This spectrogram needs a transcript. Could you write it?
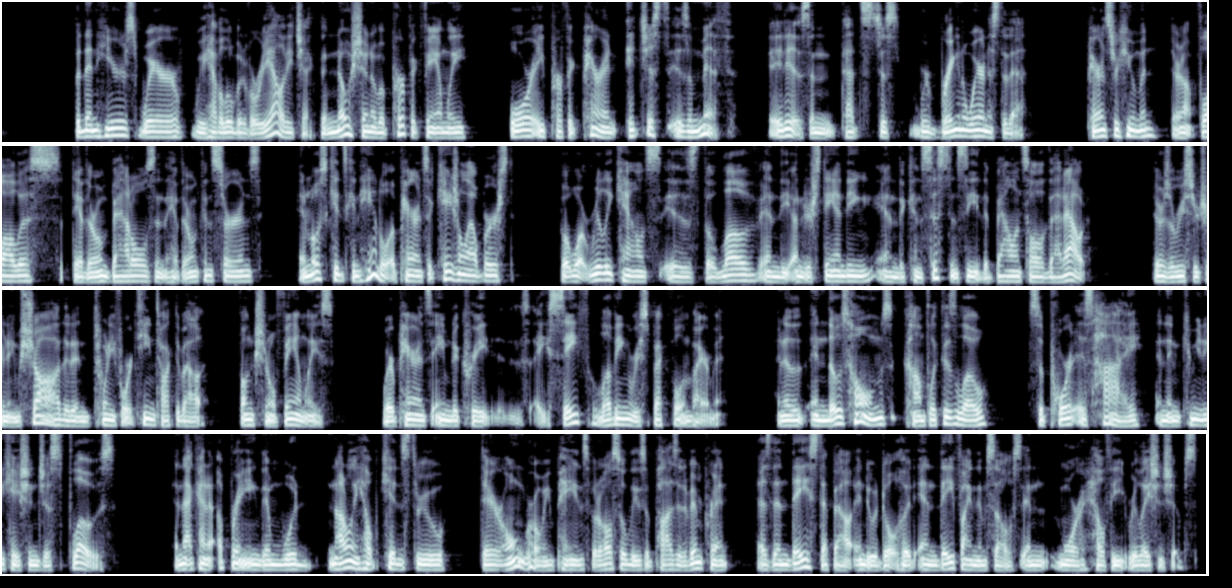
But then here's where we have a little bit of a reality check. The notion of a perfect family or a perfect parent, it just is a myth. It is. And that's just, we're bringing awareness to that. Parents are human. They're not flawless. They have their own battles and they have their own concerns. And most kids can handle a parent's occasional outburst. But what really counts is the love and the understanding and the consistency that balance all of that out. There's a researcher named Shaw that in 2014 talked about functional families where parents aim to create a safe, loving, respectful environment. And in those homes, conflict is low, support is high, and then communication just flows. And that kind of upbringing then would not only help kids through their own growing pains, but also leaves a positive imprint as then they step out into adulthood and they find themselves in more healthy relationships.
